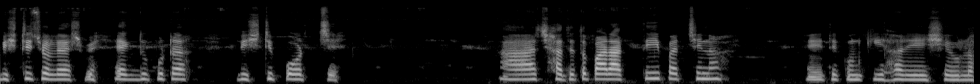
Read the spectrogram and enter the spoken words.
বৃষ্টি চলে আসবে। এক দুপুটা বৃষ্টি পড়ছে। আর ছাদে তো পা রাখতেই পারছি না। এই দেখুন কী হারে সেগুলো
